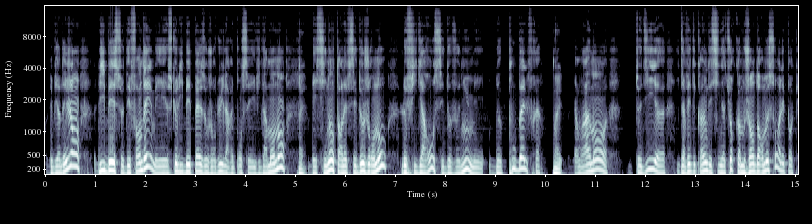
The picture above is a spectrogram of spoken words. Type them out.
connaît bien des gens. Libé se défendait, mais est-ce que Libé pèse aujourd'hui? La réponse est évidemment non. Ouais. Mais sinon, t'enlèves ces deux journaux, Le Figaro, c'est devenu mais une poubelle, frère. Ouais. Vraiment, tu te dis, euh, ils avaient quand même des signatures comme Jean d'Ormesson à l'époque.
